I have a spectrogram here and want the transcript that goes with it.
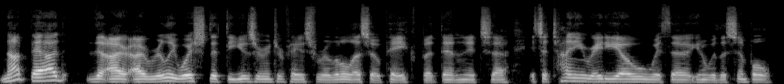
not bad. That I, I really wish that the user interface were a little less opaque but then it's a it's a tiny radio with a you know with a simple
